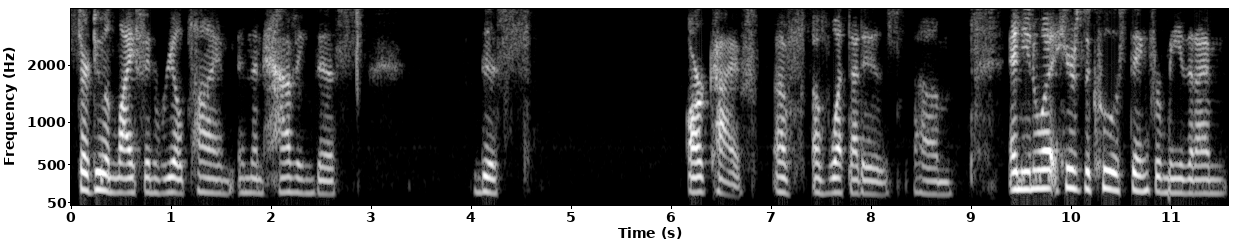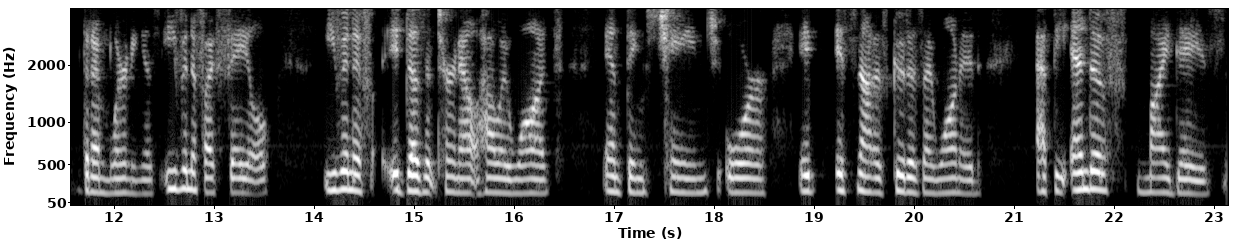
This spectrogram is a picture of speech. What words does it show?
start doing life in real time, and then having this this archive of of what that is. Um, and you know what? Here's the coolest thing for me that I'm that I'm learning is even if I fail, even if it doesn't turn out how I want and things change or it it's not as good as I wanted, at the end of my days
